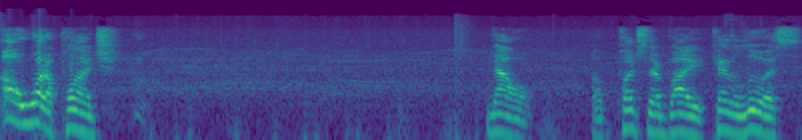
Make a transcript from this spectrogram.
Oh, what a punch. Now, a punch there by Kendall Lewis.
